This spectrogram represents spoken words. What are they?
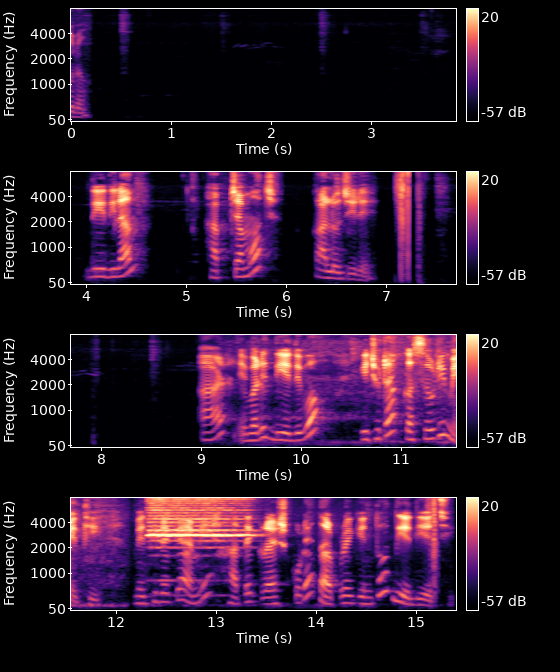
গুঁড়ো। দিয়ে দিলাম হাফ চামচ কালো জিরে। আর এবারে দিয়ে দেব কিছুটা কসুরি মেথি। মেথিটাকে আমি হাতে ক্র্যাশ করে তারপরে কিন্তু দিয়ে দিয়েছি।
